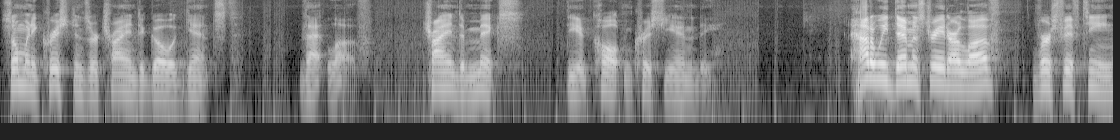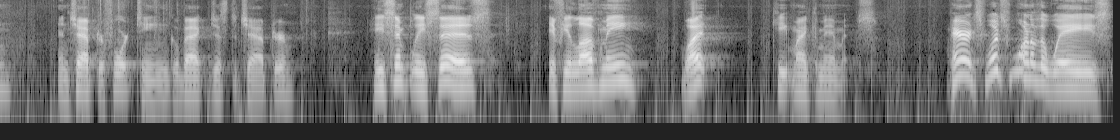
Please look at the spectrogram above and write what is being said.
so many Christians are trying to go against that love, trying to mix the occult and Christianity. How do we demonstrate our love? Verse 15 in chapter 14, go back just a chapter. He simply says, If you love me, what? Keep my commandments. Parents, what's one of the ways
